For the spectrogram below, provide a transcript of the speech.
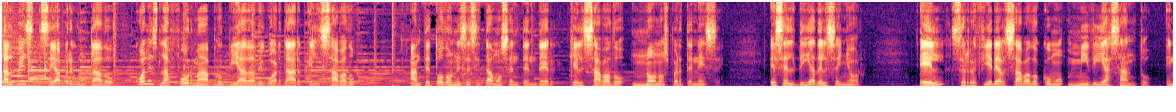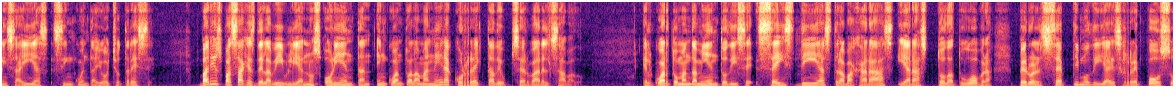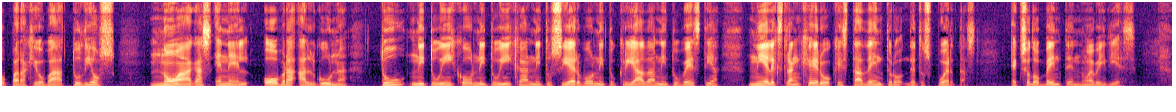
Tal vez se ha preguntado, ¿cuál es la forma apropiada de guardar el sábado? Ante todo necesitamos entender que el sábado no nos pertenece. Es el día del Señor. Él se refiere al sábado como mi día santo en Isaías 58:13. Varios pasajes de la Biblia nos orientan en cuanto a la manera correcta de observar el sábado. El cuarto mandamiento dice, seis días trabajarás y harás toda tu obra, pero el séptimo día es reposo para Jehová tu Dios. No hagas en él obra alguna, tú, ni tu hijo, ni tu hija, ni tu siervo, ni tu criada, ni tu bestia, ni el extranjero que está dentro de tus puertas. Éxodo 20, 9 y 10.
